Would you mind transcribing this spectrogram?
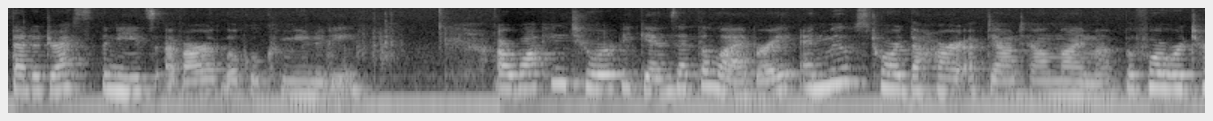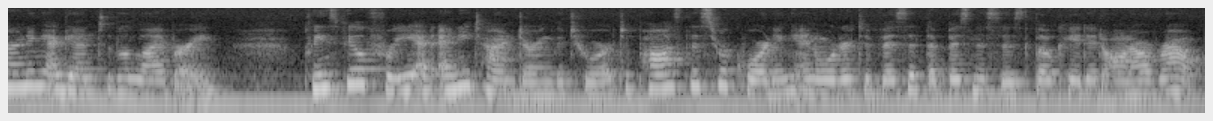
that address the needs of our local community. Our walking tour begins at the library and moves toward the heart of downtown Lima before returning again to the library. Please feel free at any time during the tour to pause this recording in order to visit the businesses located on our route.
